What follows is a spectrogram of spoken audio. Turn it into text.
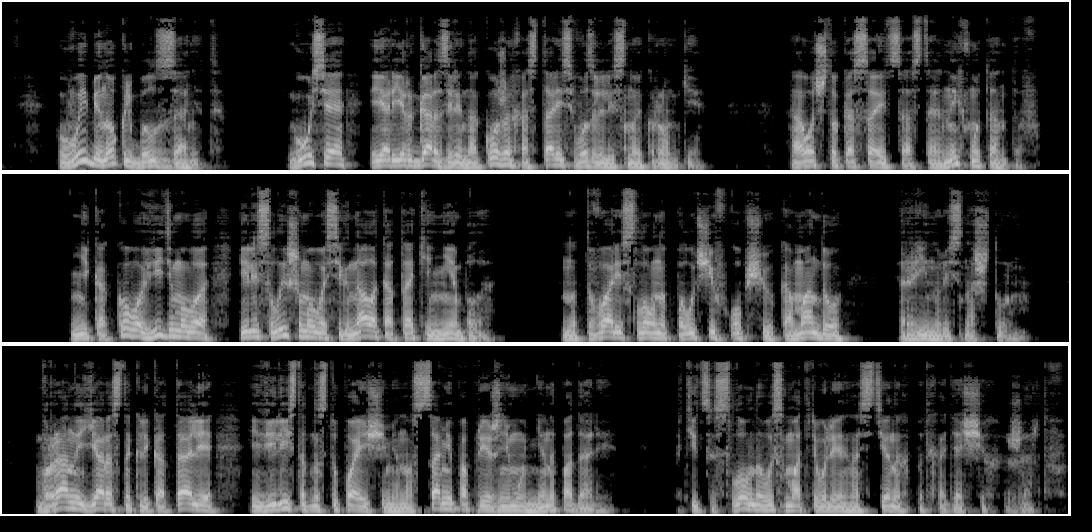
Увы, бинокль был занят. Гуся и арьергар зеленокожих остались возле лесной кромки. А вот что касается остальных мутантов, никакого видимого или слышимого сигнала к атаке не было но твари, словно получив общую команду, ринулись на штурм. Враны яростно кликотали и велись над наступающими, но сами по-прежнему не нападали. Птицы словно высматривали на стенах подходящих жертв.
